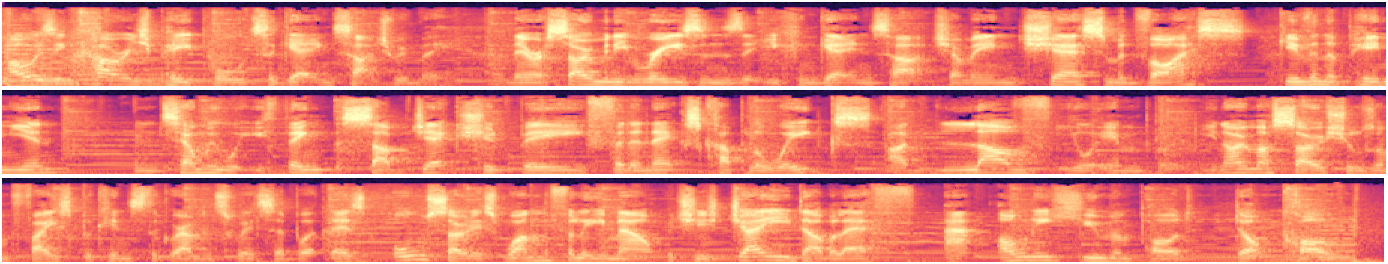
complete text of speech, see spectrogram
I always encourage people to get in touch with me. There are so many reasons that you can get in touch. I mean, share some advice, give an opinion, and tell me what you think the subject should be for the next couple of weeks. I'd love your input. You know my socials on Facebook, Instagram, and Twitter, but there's also this wonderful email which is jeff at onlyhumanpod.com.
